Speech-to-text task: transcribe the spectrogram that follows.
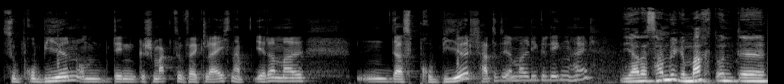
zu probieren, um den Geschmack zu vergleichen. Habt ihr da mal das probiert. Hattet ihr mal die Gelegenheit? Ja, das haben wir gemacht und äh,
